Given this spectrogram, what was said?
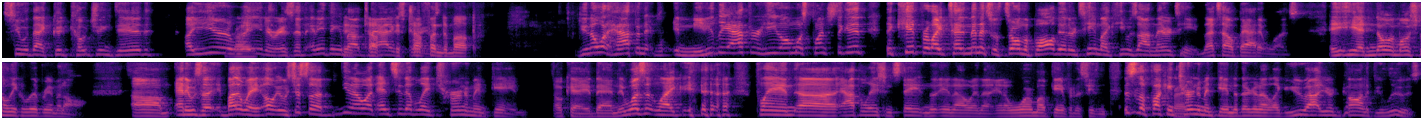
see what that good coaching did." A year right. later, is it anything about tough, that? It toughened him up. Do you know what happened immediately after he almost punched the kid? The kid for like 10 minutes was throwing the ball to the other team like he was on their team. That's how bad it was. He had no emotional equilibrium at all. Um, and it was a, by the way, oh, it was just a, you know, an NCAA tournament game. Okay, Ben. It wasn't like playing uh, Appalachian State in the, you know in a, in a warm up game for the season. This is a fucking right. tournament game that they're gonna like you out, you're gone if you lose.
